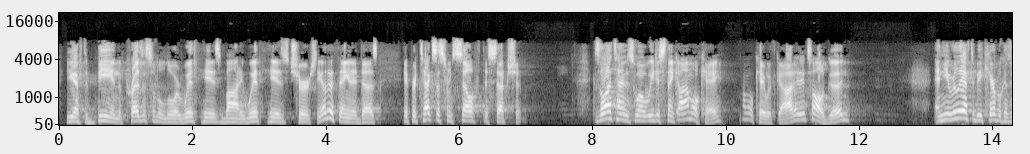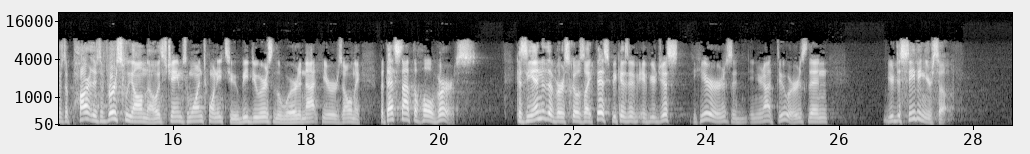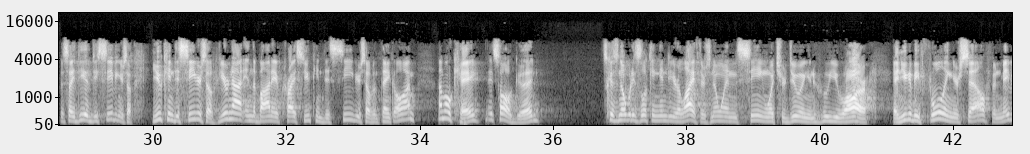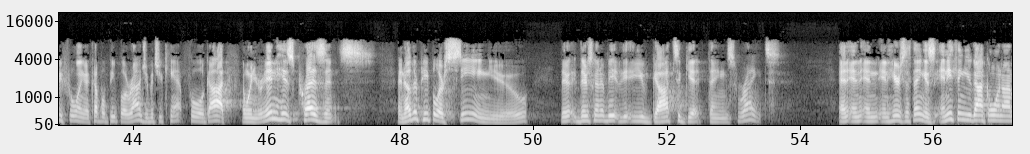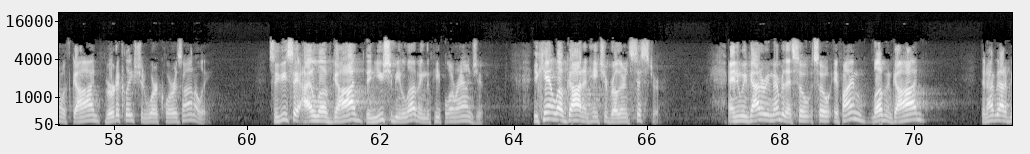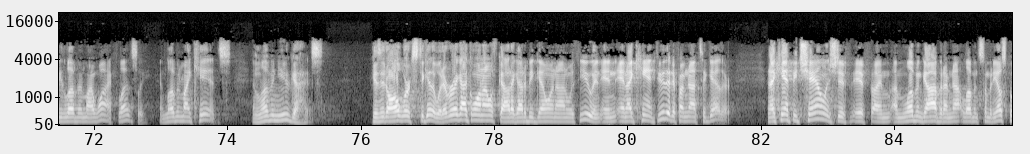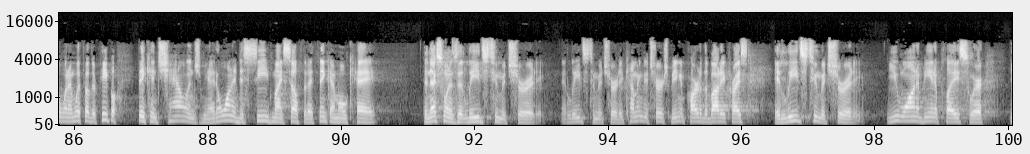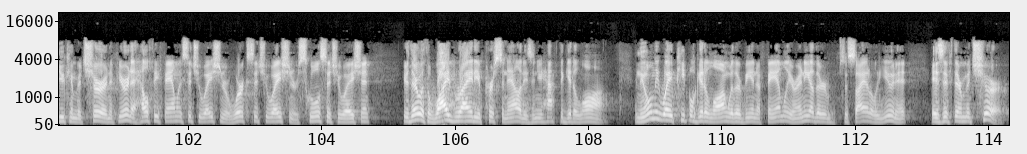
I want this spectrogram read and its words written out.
You have to be in the presence of the Lord with His body, with His church. The other thing that it does, it protects us from self deception. Because a lot of times when we just think, I'm okay, I'm okay with God, it's all good. And you really have to be careful because there's a part, there's a verse we all know. It's James 1:22, be doers of the word and not hearers only. But that's not the whole verse. Because the end of the verse goes like this, because if, if you're just hearers and, and you're not doers, then you're deceiving yourself. This idea of deceiving yourself. You can deceive yourself. If you're not in the body of Christ, you can deceive yourself and think, oh, I'm, I'm okay. It's all good. It's because nobody's looking into your life. There's no one seeing what you're doing and who you are. And you could be fooling yourself and maybe fooling a couple people around you, but you can't fool God. And when you're in His presence and other people are seeing you, there, there's going to be, you've got to get things right. And, and, and, and here's the thing is anything you got going on with God vertically should work horizontally. So if you say, I love God, then you should be loving the people around you. You can't love God and hate your brother and sister. And we've got to remember that. So, so if I'm loving God, then I've got to be loving my wife, Leslie, and loving my kids, and loving you guys. Because it all works together. Whatever I got going on with God, I got to be going on with you. And, and, and I can't do that if I'm not together. And I can't be challenged if, if I'm, I'm loving God, but I'm not loving somebody else. But when I'm with other people, they can challenge me. I don't want to deceive myself that I think I'm okay. The next one is it leads to maturity. It leads to maturity. Coming to church, being a part of the body of Christ, it leads to maturity. You want to be in a place where you can mature. And if you're in a healthy family situation or work situation or school situation, you're there with a wide variety of personalities and you have to get along. And the only way people get along, whether it be in a family or any other societal unit, is if they're mature.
